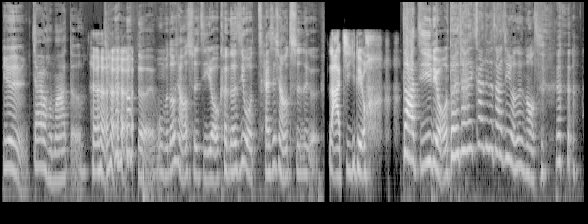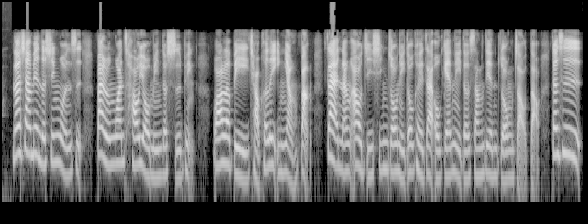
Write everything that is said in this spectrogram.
因为加油好吗，阿德？对，我们都想要吃鸡肉，肯德基我还是想要吃那个辣鸡柳，炸鸡柳。对，大家看那个炸鸡柳，真的很好吃。那下面的新闻是拜伦湾超有名的食品。挖了比巧克力营养棒，在南澳及新州你都可以在 Organic 的商店中找到。但是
